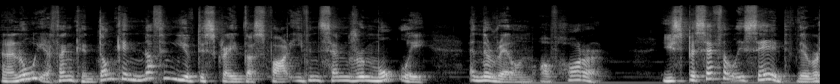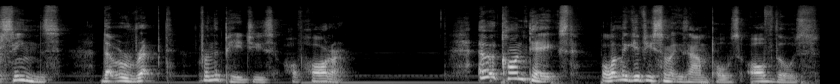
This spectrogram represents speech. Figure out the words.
And I know what you're thinking, Duncan, nothing you've described thus far even sounds remotely in the realm of horror. You specifically said there were scenes that were ripped from the pages of horror. Out of context, let me give you some examples of those.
